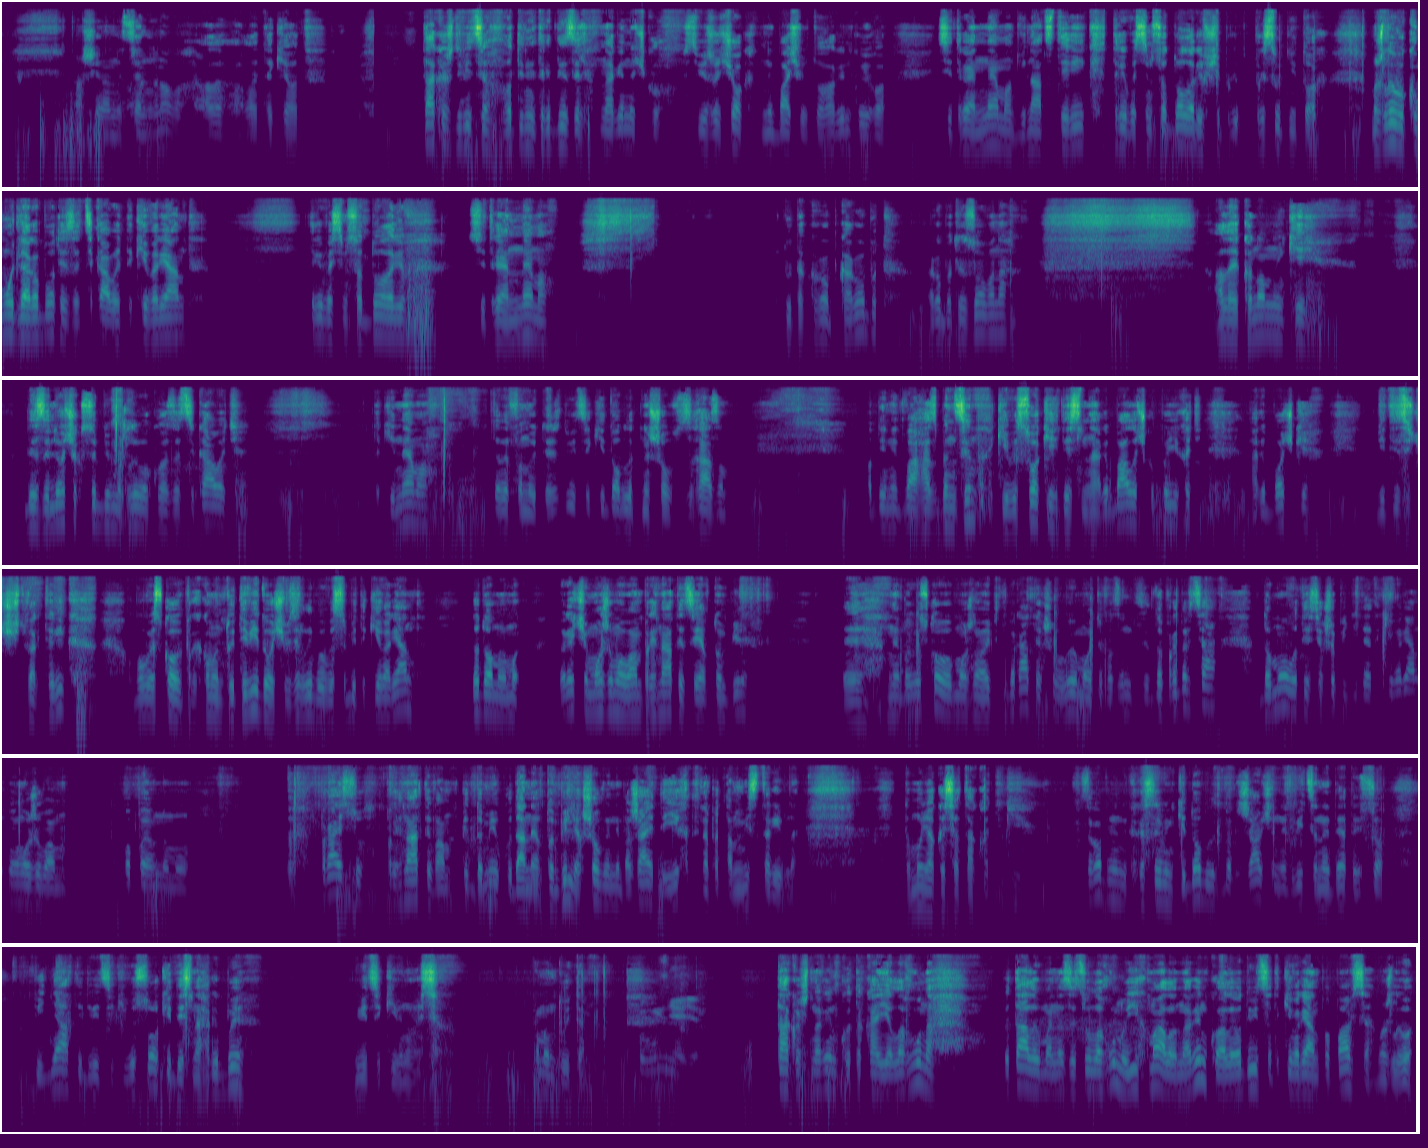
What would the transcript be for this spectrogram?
машина не це не нова, але, але таке от. Також дивіться, 1,3 дизель на риночку, свіжачок, не бачив того ринку його. Citroen Nemo, 12 рік, 3800 доларів, ще присутній торг. Можливо, кому для роботи зацікавить такий варіант. 3800 доларів, Citroen Nemo. Тут коробка робот, роботизована. Але економненький дизельочок собі, можливо, кого зацікавить. Такий Немо. Телефонуйте. Дивіться, який доблик не йшов з газом. 1,2 газ бензин, який високий, десь на рибалочку поїхати. Грибочки. 2004 рік. Обов'язково прокоментуйте відео, чи взяли би ви собі такий варіант додому. До речі, можемо вам пригнати цей автомобіль. Е, Не обов'язково можна підбирати, якщо ви можете подзвонити до продавця, домовитись, якщо підійде такий варіант, ми можемо вам по певному е, прайсу пригнати вам під домівку даний автомобіль, якщо ви не бажаєте їхати, наприклад, там, місто Рівне. Тому якось отак. От такий зроблений красивенький доблик ржавчини, дивіться, не йде, то й все. Піднятий, дивіться, який високий, десь на гриби. Дивіться, який він ось. Коментуйте. Поумніє. Також на ринку така є лагуна. Питали в мене за цю лагуну, їх мало на ринку, але от дивіться, такий варіант попався, можливо.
